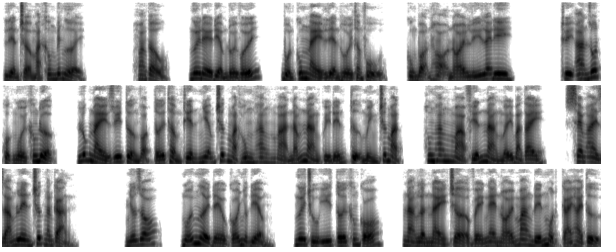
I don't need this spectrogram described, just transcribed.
liền trở mặt không biết người. Hoàng tẩu, ngươi đề điểm đối với, bổn cung này liền hồi thẩm phủ, cùng bọn họ nói lý lẽ đi. Thụy An rốt cuộc ngồi không được, lúc này duy tưởng vọt tới thẩm thiên nhiễm trước mặt hung hăng mà nắm nàng quỳ đến tự mình trước mặt, hung hăng mà phiến nàng mấy bàn tay, xem ai dám lên trước ngăn cản. Nhớ rõ, mỗi người đều có nhược điểm, ngươi chú ý tới không có, nàng lần này trở về nghe nói mang đến một cái hài tử,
